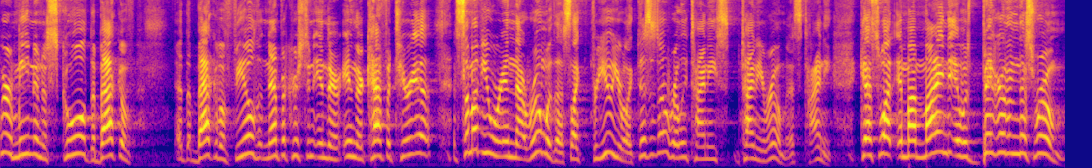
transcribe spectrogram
we were meeting in a school at the back of at the back of a field at Nampa Christian in their in their cafeteria. And some of you were in that room with us. Like for you, you were like, this is a really tiny, tiny room. It's tiny. Guess what? In my mind, it was bigger than this room.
